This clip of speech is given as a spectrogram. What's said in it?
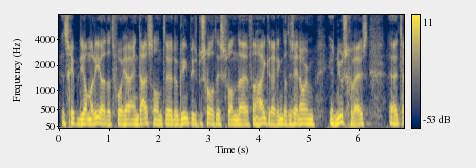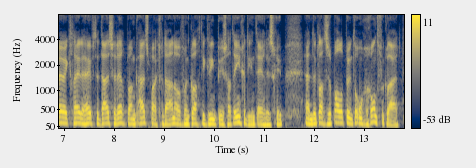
het schip Jan Maria... dat vorig jaar in Duitsland uh, door Greenpeace beschuldigd is van, uh, van highgrading. Dat is enorm in het nieuws geweest. twee weken geleden heeft de Duitse rechtbank uitspraak gedaan... over een klacht die Greenpeace had ingediend tegen dit schip. En de klacht is op alle punten ongegrond verklaard.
